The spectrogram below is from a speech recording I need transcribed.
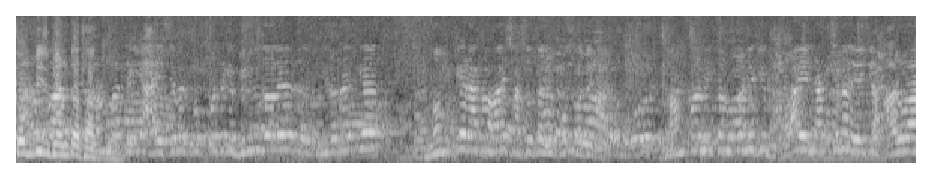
চব্বিশ ঘণ্টা থাকব থেকে আইএসএফের পক্ষ থেকে বিরোধী দলের নেতাদেরকে ধমকে রাখা হয় শাসক দলের পক্ষ থেকে। ধমকানি চমকানি কি ভয় লাগছে না? এই যে হারোয়া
